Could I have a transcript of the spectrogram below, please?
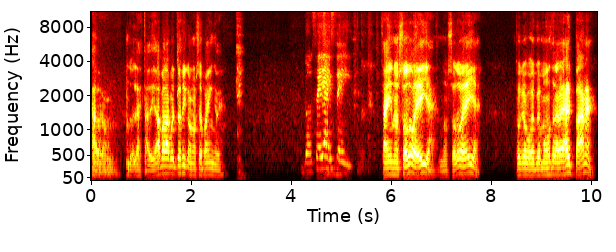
Cabrón. La estadía para Puerto Rico no sepa inglés. Don't say I say. sea, y no solo ella, no solo ella. Porque volvemos otra vez al pana.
